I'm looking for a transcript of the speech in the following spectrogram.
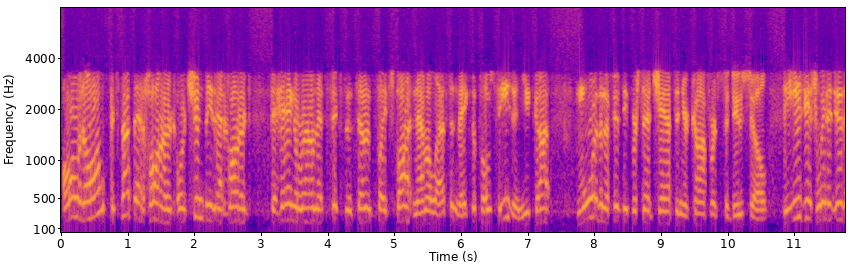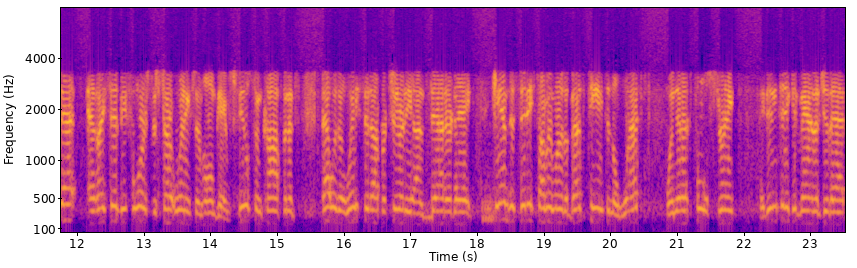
all in all, it's not that hard, or it shouldn't be that hard to hang around that sixth and seventh place spot in MLS and make the postseason. You've got more than a 50% chance in your conference to do so. The easiest way to do that, as I said before, is to start winning some home games. Feel some confidence. That was a wasted opportunity on Saturday. Kansas City's probably one of the best teams in the West when they're at full strength. They didn't take advantage of that.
